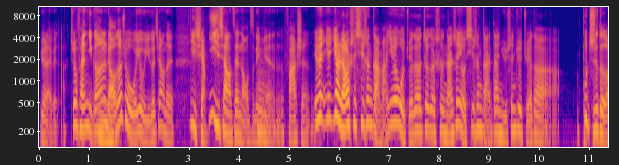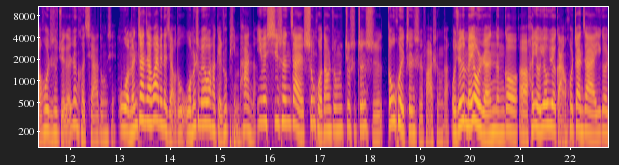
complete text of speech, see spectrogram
越来越大。就反正你刚刚聊的时候，我有一个这样的意向。意向在脑子里面发生。因为要要聊的是牺牲感嘛，因为我觉得这个是男生有牺牲感，但女生就觉得不值得，或者是觉得任何其他东西。我们站在外面的角度，我们是没有办法给出评判的，因为牺牲在生活当中就是真实，都会真实发生的。我觉得没有人能够呃很有优越感，或站在一个。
